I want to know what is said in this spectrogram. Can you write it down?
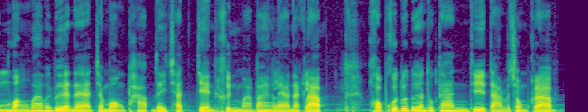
ผมหวังว่าเพื่อนๆนะจะมองภาพได้ชัดเจนขึ้นมาบ้างแล้วนะครับ ขอบคุณเพื่อนๆทุกท่านที่ตามรับชมครับ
